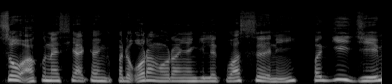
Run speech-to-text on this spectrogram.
So, aku nasihatkan kepada orang-orang yang gila kuasa ni, pergi gym,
